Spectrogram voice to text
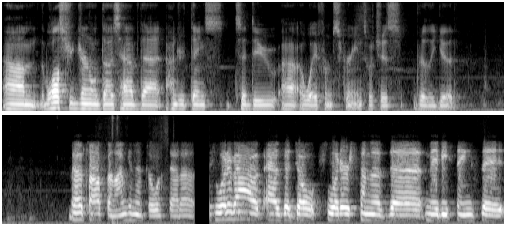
um, the Wall Street Journal does have that 100 things to do uh, away from screens, which is really good. That's awesome. I'm going to have to look that up. What about as adults? What are some of the maybe things that,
